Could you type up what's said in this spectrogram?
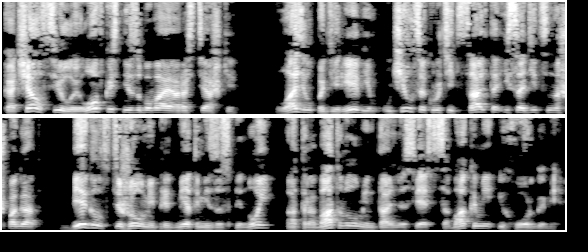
Качал силу и ловкость, не забывая о растяжке. Лазил по деревьям, учился крутить сальто и садиться на шпагат. Бегал с тяжелыми предметами за спиной, отрабатывал ментальную связь с собаками и хоргами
